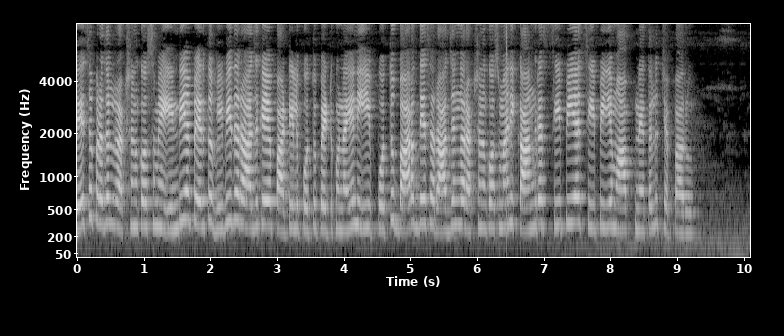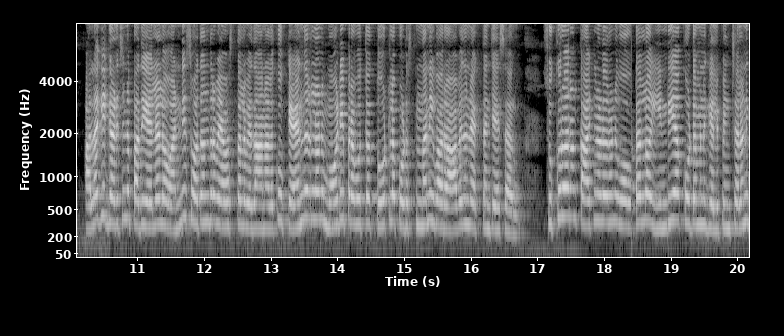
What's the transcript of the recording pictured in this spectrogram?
దేశ ప్రజల రక్షణ కోసమే ఇండియా పేరుతో వివిధ రాజకీయ పార్టీలు పొత్తు పెట్టుకున్నాయని ఈ పొత్తు భారతదేశ రాజ్యాంగ రక్షణ కోసమని కాంగ్రెస్ సిపిఐ సిపిఎం ఆప్ నేతలు చెప్పారు. అలాగే గడిచిన పది ఏళ్ళలో అన్ని స్వతంత్ర వ్యవస్థల విధానాలకు కేంద్రంలోని మోడీ ప్రభుత్వం తోట్ల పొడుస్తుందని వారు ఆవేదన వ్యక్తం చేశారు. శుక్రవారం కాకినాడలోని ఓటల్లో ఇండియా కూటమిని గెలిపించాలని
